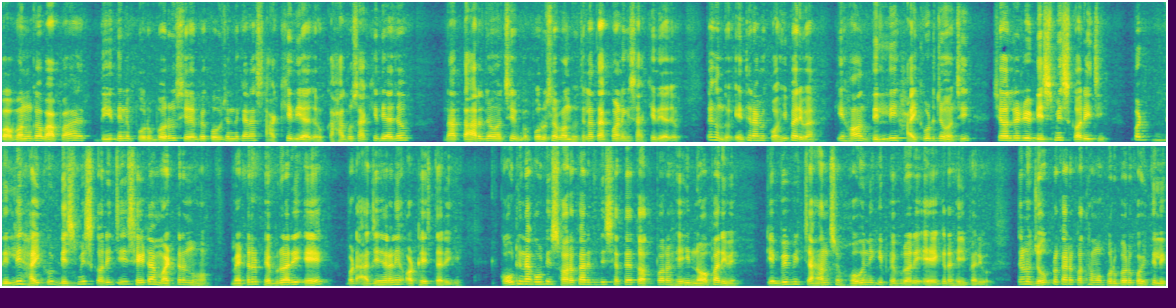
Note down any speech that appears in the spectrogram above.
ପବନଙ୍କ ବାପା ଦୁଇ ଦିନ ପୂର୍ବରୁ ସିଏ ଏବେ କହୁଛନ୍ତି କାହିଁକିନା ସାକ୍ଷୀ ଦିଆଯାଉ କାହାକୁ ସାକ୍ଷୀ ଦିଆଯାଉ ନା ତା'ର ଯେଉଁ ଅଛି ପୁରୁଷ ବନ୍ଧୁ ଥିଲା ତାକୁ ଆଣିକି ସାକ୍ଷୀ ଦିଆଯାଉ ଦେଖନ୍ତୁ ଏଥିରେ ଆମେ କହିପାରିବା କି ହଁ ଦିଲ୍ଲୀ ହାଇକୋର୍ଟ ଯେଉଁ ଅଛି ସେ ଅଲରେଡ଼ି ଡିସମିସ୍ କରିଛି but Delhi high court dismiss କରିଛି ସେଇଟା ମ୍ୟାଟର୍ ନୁହଁ ମ୍ୟାଟର୍ ଫେବୃଆରୀ ଏକ ବଟ୍ ଆଜି ହେଲାଣି ଅଠେଇଶ ତାରିଖ କେଉଁଠି ନା କେଉଁଠି ସରକାର ଯଦି ସେତେ ତତ୍ପର ହେଇ ନ ପାରିବେ କେବେ ବି ଚାନ୍ସ ହେଉନି କି ଫେବୃଆରୀ ଏକରେ ହେଇପାରିବ ତେଣୁ ଯେଉଁ ପ୍ରକାର କଥା ମୁଁ ପୂର୍ବରୁ କହିଥିଲି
